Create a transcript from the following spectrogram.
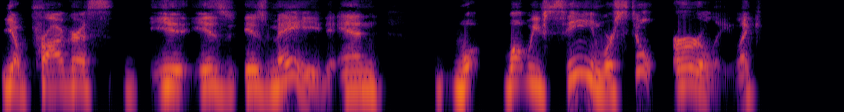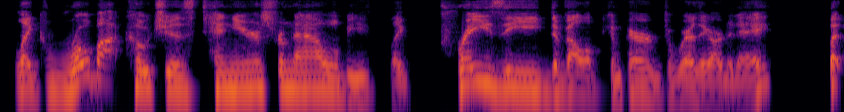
you know, progress is is made. And what what we've seen, we're still early. Like like robot coaches 10 years from now will be like crazy developed compared to where they are today. But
